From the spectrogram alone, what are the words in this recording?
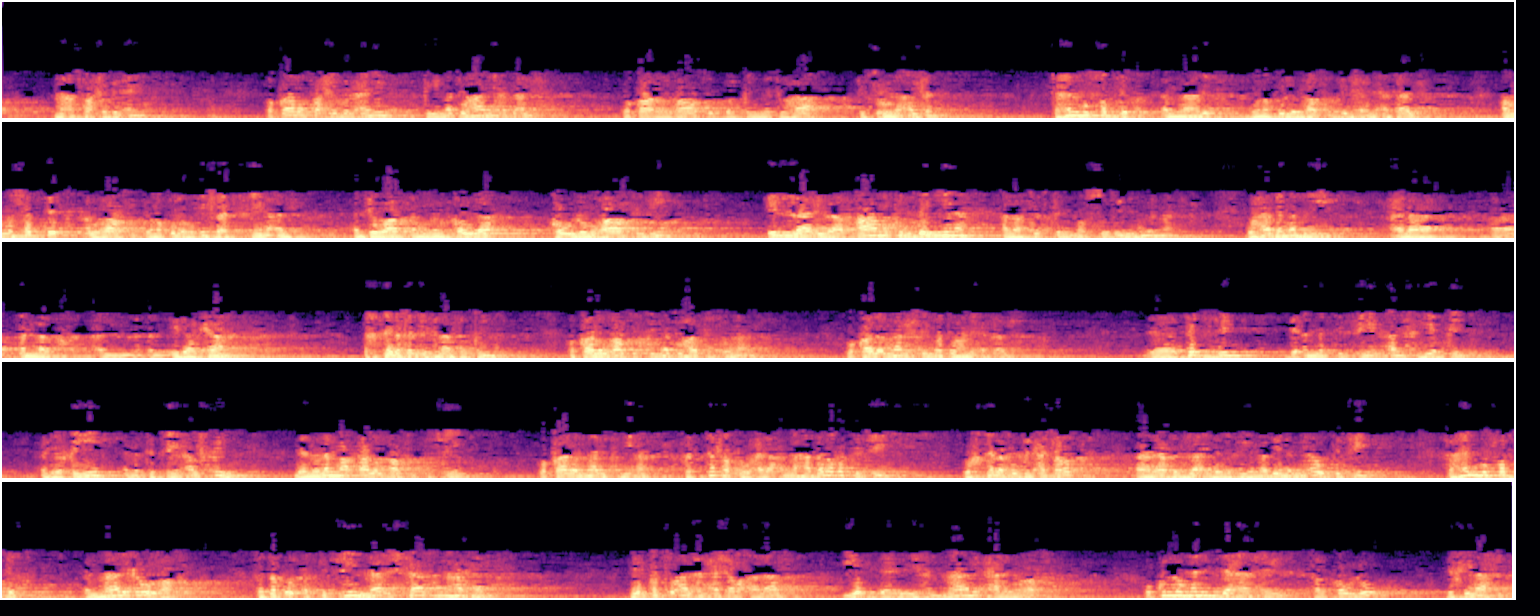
مع صاحب العين. فقال صاحب العين قيمتها مئة ألف. وقال الغاصب بل قيمتها تسعون ألفا. فهل نصدق المالك ونقول للغاصب ادفع مئة ألف؟ أو نصدق الغاصب ونقول له ادفع تسعين ألف؟ الجواب أن القول قول الغاصب إلا إذا قامت البينة على صدق المرصود منه المالك. وهذا مبني على أن إذا كان اختلف الاثنان في القيمة فقال الغاصب قيمتها تسعون ألف وقال المالك قيمتها مئة ألف. آه، تجزم بأن التسعين ألف هي القيمة اليقين أن التسعين ألف قيمة لأنه لما قال الغاصب تسعين وقال المالك مئة فاتفقوا على أنها بلغت تسعين واختلفوا في العشرة آلاف الزائدة التي هي ما بين المئة والتسعين. فهل نصدق المالك أو الغاصب فتقول التسعين لا إشكال أنها ثابتة يبقى السؤال عن عشر آلاف يدعيها المالك على المغاصب. وكل من ادعى شيء فالقول بخلافه.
